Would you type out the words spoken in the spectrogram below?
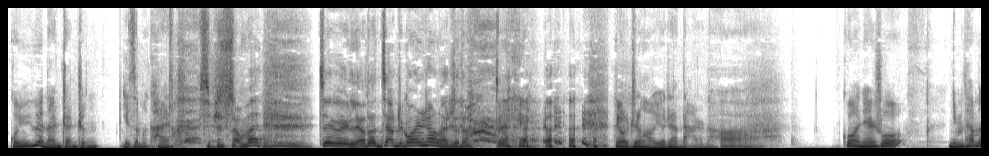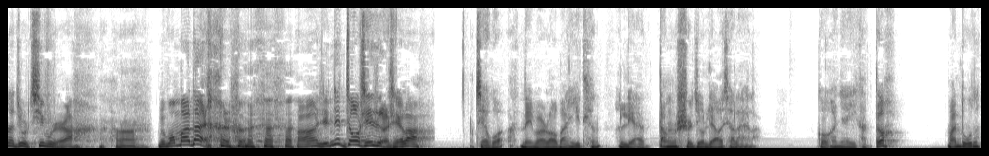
关于越南战争你怎么看呀 这是什么？这位聊到价值观上了，这都？”对那会儿正好越战打着呢，啊，郭万年说：“你们他妈的就是欺负人啊！啊，你王八蛋 啊！人家招谁惹谁了？”结果那边老板一听，脸当时就撂下来了。郭鹤年一看，得完犊子，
